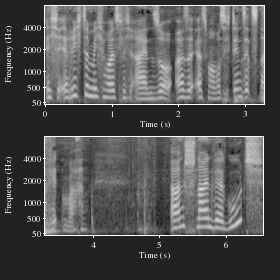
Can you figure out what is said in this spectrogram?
ich richte mich häuslich ein. So, also erstmal muss ich den Sitz nach hinten machen. Anschneiden wäre gut.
